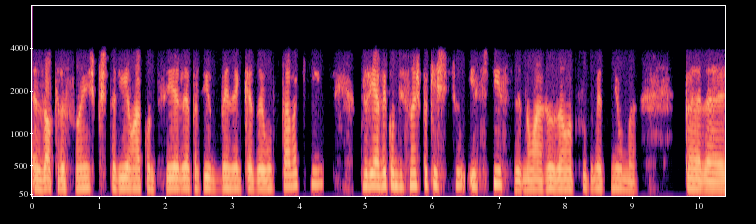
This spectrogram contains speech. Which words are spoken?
as alterações que estariam a acontecer a partir do momento em que cada um estava aqui. Deveria haver condições para que isto existisse, não há razão absolutamente nenhuma para,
